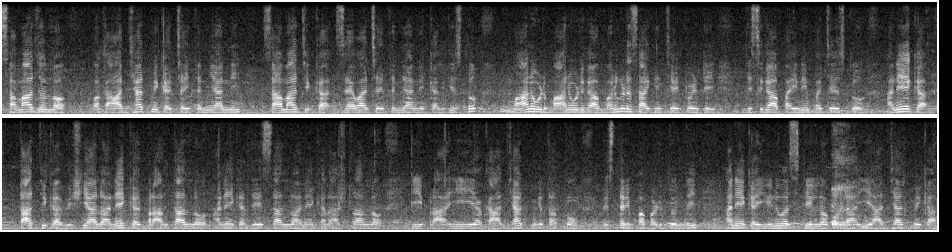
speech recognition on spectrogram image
సమాజంలో ఒక ఆధ్యాత్మిక చైతన్యాన్ని సామాజిక సేవా చైతన్యాన్ని కలిగిస్తూ మానవుడు మానవుడిగా మనుగడ సాగించేటువంటి దిశగా పయనింపజేస్తూ అనేక తాత్విక విషయాలు అనేక ప్రాంతాల్లో అనేక దేశాల్లో అనేక రాష్ట్రాల్లో ఈ ప్రా ఈ యొక్క ఆధ్యాత్మిక తత్వం విస్తరింపబడుతుంది. అనేక యూనివర్సిటీల్లో కూడా ఈ ఆధ్యాత్మిక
